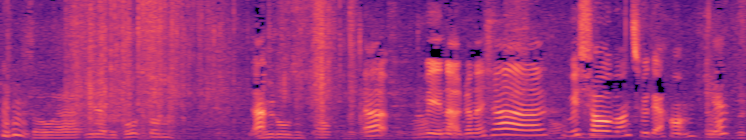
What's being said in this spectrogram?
so uh, yeah, we bought some Noodles and oh, Uh, we're not gonna show. We show once we get home. So Yeah. We're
